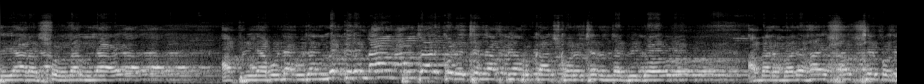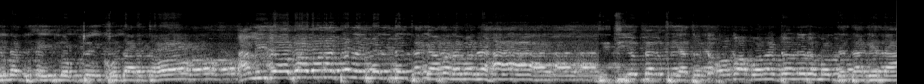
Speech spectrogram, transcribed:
যে, ইয়া রাসূলুল্লাহ। আপনি এমন একজন লোকের নাম প্রচার করেছেন, আপনি প্রকাশ করেছেন, নবী গো। আমার মনে হয় সবচেয়ে মদিনাতে এই লোকটাই খোদার তো আলী অভাব মধ্যে থাকে, আমার মনে হয় দ্বিতীয় ব্যক্তি এতটা অভাব অনাটনের মধ্যে থাকে না।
